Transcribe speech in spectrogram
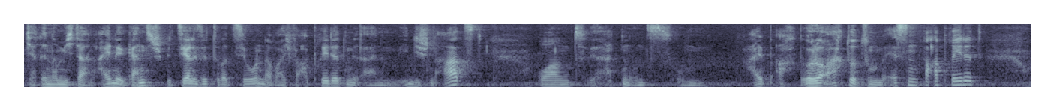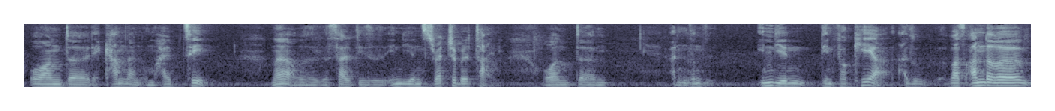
ich erinnere mich da an eine ganz spezielle Situation, da war ich verabredet mit einem indischen Arzt und wir hatten uns um halb acht oder acht Uhr zum Essen verabredet und äh, der kam dann um halb zehn. Ne? Aber das ist halt dieses Indian Stretchable Time. Und ähm, ansonsten Indien den Verkehr, also was andere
